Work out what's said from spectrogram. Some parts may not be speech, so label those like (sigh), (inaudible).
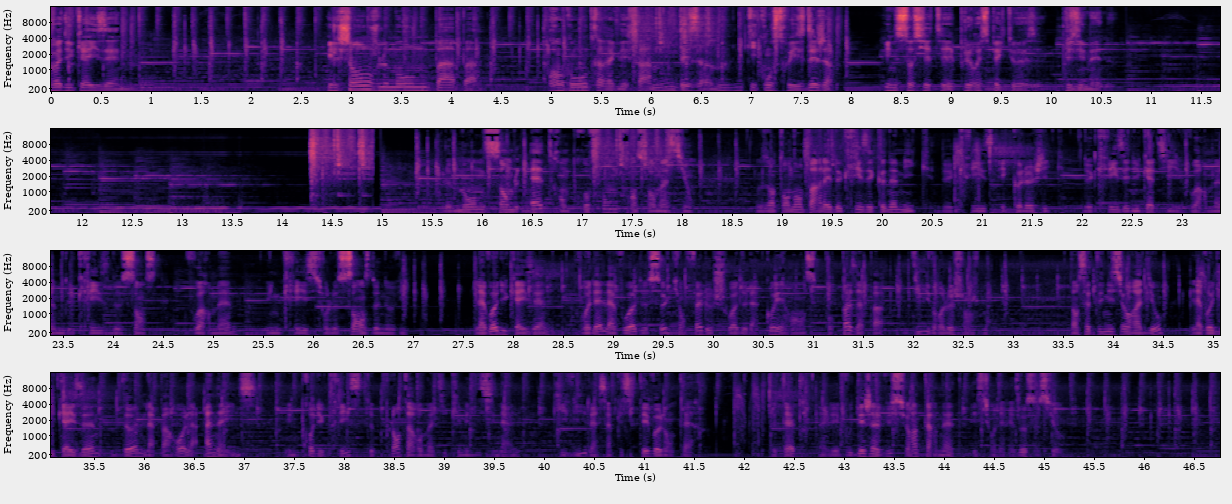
voie du Kaizen. Il change le monde pas à pas. Rencontre avec des femmes, des hommes qui construisent déjà une société plus respectueuse, plus humaine. Le monde semble être en profonde transformation. Nous entendons parler de crise économique, de crise écologique, de crise éducative, voire même de crise de sens, voire même une crise sur le sens de nos vies. La voix du Kaizen relaie la voix de ceux qui ont fait le choix de la cohérence pour pas à pas vivre le changement. Dans cette émission radio, La voix du Kaizen donne la parole à Anaïs, une productrice de plantes aromatiques et médicinales qui vit la simplicité volontaire. Peut-être l'avez-vous déjà vu sur internet et sur les réseaux sociaux.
